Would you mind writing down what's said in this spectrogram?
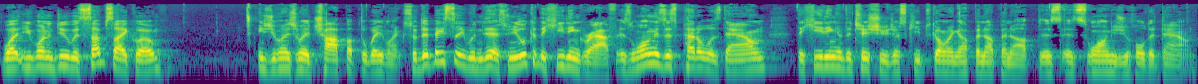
What you want to do with subcyclo is you might want to chop up the wavelength. So basically when this, when you look at the heating graph, as long as this pedal is down, the heating of the tissue just keeps going up and up and up as, as long as you hold it down.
